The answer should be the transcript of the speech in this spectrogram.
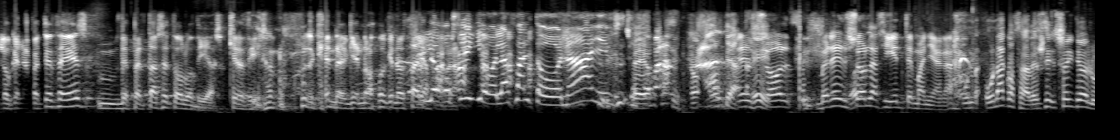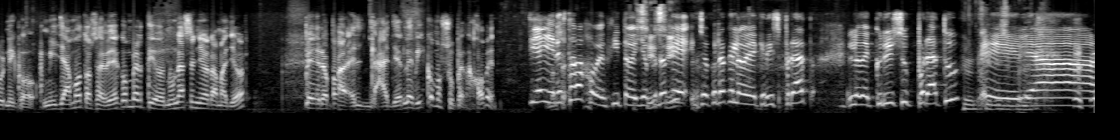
lo que le apetece es despertarse todos los días. Quiero decir, que, no- que no, que no está Y luego para- soy yo, la faltona. y- Eh, no, hostia, Ver el eh, sol, ver el sol la siguiente mañana. una, una cosa, a ver si soy yo el único. Miyamoto se había convertido en una señora mayor, pero pa- el- ayer le vi como súper joven. Sí, ayer estaba jovencito. y Yo, Sí, creo sí. Que, yo creo que lo de Chris Pratt, lo de Chris Pratt, eh, le, ha,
